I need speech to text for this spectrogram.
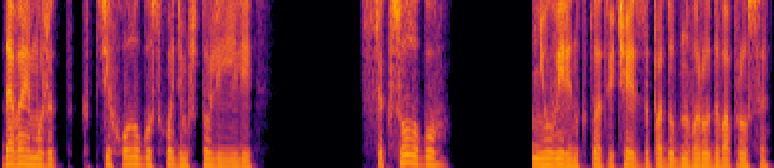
Давай, может, к психологу сходим, что ли, или сексологу?» Не уверен, кто отвечает за подобного рода вопросы.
